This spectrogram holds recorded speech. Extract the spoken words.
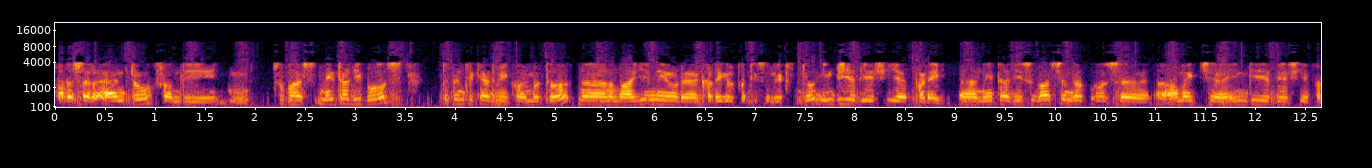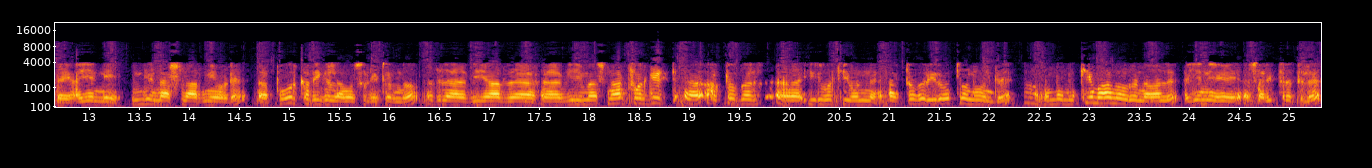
professor Anto from the சுபாஷ் நேதாஜி போஸ். Defence Academy Coimbatore. நம்ம ஐஎன்ஏயோட கதைகள் பத்தி சொல்லிட்டு இருந்தோம். இந்திய தேசிய படை நேதாஜி சுபாஷ் சந்திர போஸ் அமைச்ச இந்திய தேசிய படை ஐஎன்ஏ இந்தியன் நேஷனல் ஆர்மியோட போர்க்கதைகள் நம்ம சொல்லிட்டு இருந்தோம். அதுல we are we must not forget October இருபத்தி ஒன்னு. அக்டோபர் இருபத்தி ஒன்னு வந்து ரொம்ப முக்கியமான ஒரு நாள் ஐஎன்ஏ சரித்திரத்துல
